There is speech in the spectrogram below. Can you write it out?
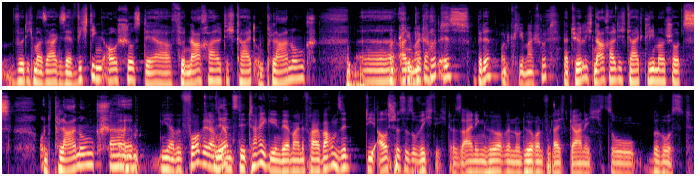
würde ich mal sagen, sehr wichtigen Ausschuss, der für Nachhaltigkeit und Planung äh, angedacht Klimaschutz. ist. Bitte? Und Klimaschutz? Natürlich Nachhaltigkeit, Klimaschutz und Planung. Ähm, Ja, bevor wir da so Ja. ins Detail gehen, wäre meine Frage, warum sind die Ausschüsse so wichtig? Das ist einigen Hörerinnen und Hörern vielleicht gar nicht so bewusst.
